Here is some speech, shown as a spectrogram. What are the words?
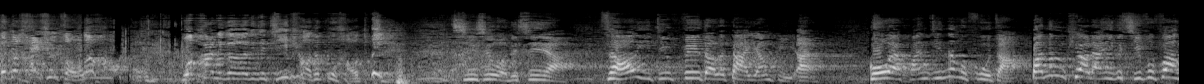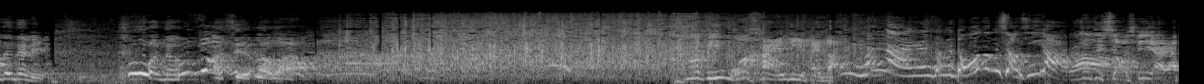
我这还是走了好，我怕那个那个机票它不好退。其实我的心呀，早已经飞到了大洋彼岸。国外环境那么复杂，把那么漂亮一个媳妇放在那里，我能放心了吗？他比我还厉害呢。你们男人怎么都这么小心眼儿啊？这是小心眼儿啊，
